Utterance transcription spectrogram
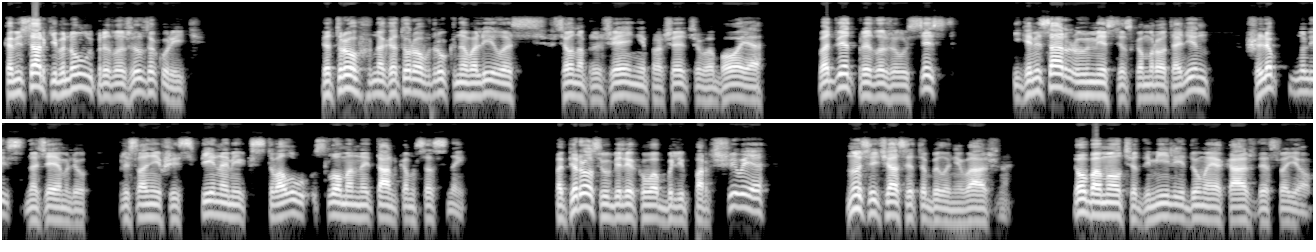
Комиссар кивнул и предложил закурить. Петров, на которого вдруг навалилось все напряжение прошедшего боя, в ответ предложил сесть, и комиссар вместе с комрот-1 шлепнулись на землю, прислонившись спинами к стволу сломанной танком сосны. Папиросы у Белякова были паршивые, но сейчас это было неважно. Оба молча дымили, думая каждый о своем.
